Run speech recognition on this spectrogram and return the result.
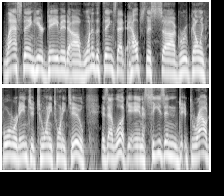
Last thing here, David. Uh, one of the things that helps this uh, group going forward into 2022 is that, look, in a season throughout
